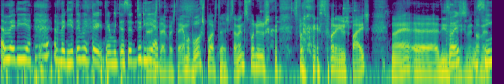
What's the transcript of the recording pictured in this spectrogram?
A Maria, a Maria tem, muito- tem, tem muita sabedoria. Bastante, bastante. É uma boa resposta, especialmente se forem os, se forem, se forem os pais, não é? Eh, a dizer, Pois, eventualmente. sim,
